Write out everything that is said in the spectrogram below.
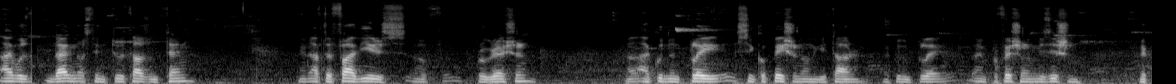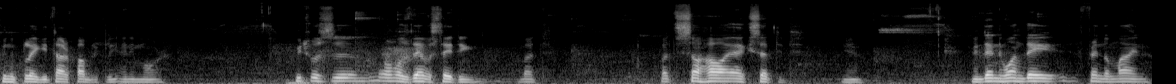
I was diagnosed in 2010, and after five years of progression, uh, I couldn't play syncopation on guitar. I couldn't play. I'm a professional musician. I couldn't play guitar publicly anymore, which was uh, almost devastating. But but somehow I accepted. Yeah. And then one day, a friend of mine,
